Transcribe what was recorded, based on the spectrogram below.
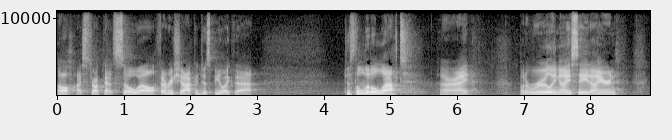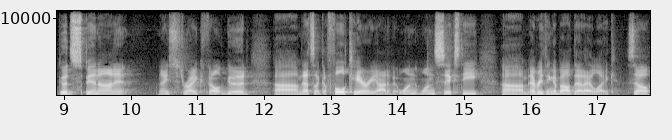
Oh, I struck that so well. If every shot could just be like that. Just a little left, all right? But a really nice eight iron, good spin on it, nice strike, felt good. Um, that's like a full carry out of it, One, 160. Um, everything about that I like. So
